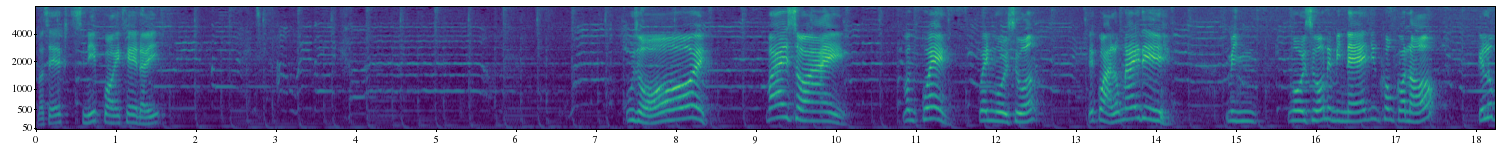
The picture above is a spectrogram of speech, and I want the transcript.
Nó sẽ snip qua cái khe đấy. Úi rồi Vai xoài! Vâng quên. Quên ngồi xuống. Kết quả lúc nãy thì mình ngồi xuống để mình né nhưng không có nó. Cái lúc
